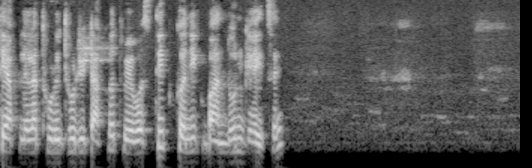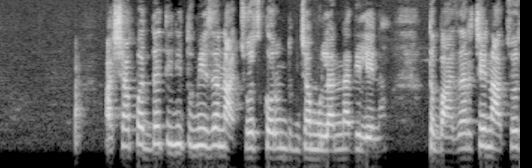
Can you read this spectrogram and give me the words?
ती आपल्याला थोडी थोडी टाकत व्यवस्थित कणिक बांधून घ्यायचंय. अशा पद्धतीने तुम्ही जर नाचोज करून तुमच्या मुलांना दिले ना तर बाजारचे नाचोज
